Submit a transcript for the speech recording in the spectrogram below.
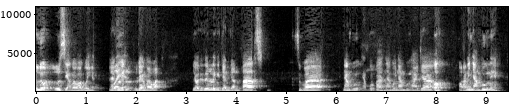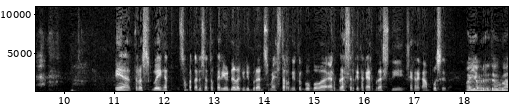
Lu lu sih yang bawa gue inget ya, Gua gue ya? lu yang bawa. Ya waktu itu lu ngejan gantar sebuah nyambung, Nyambung. apa nyambung nyambung aja. Oh orang ini nyambung nih. Iya, terus gue inget sempat ada satu periode lagi di bulan semester gitu, gue bawa airbrush, terus kita ke airbrush di sekre kampus gitu. oh iya bener itu. Gue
